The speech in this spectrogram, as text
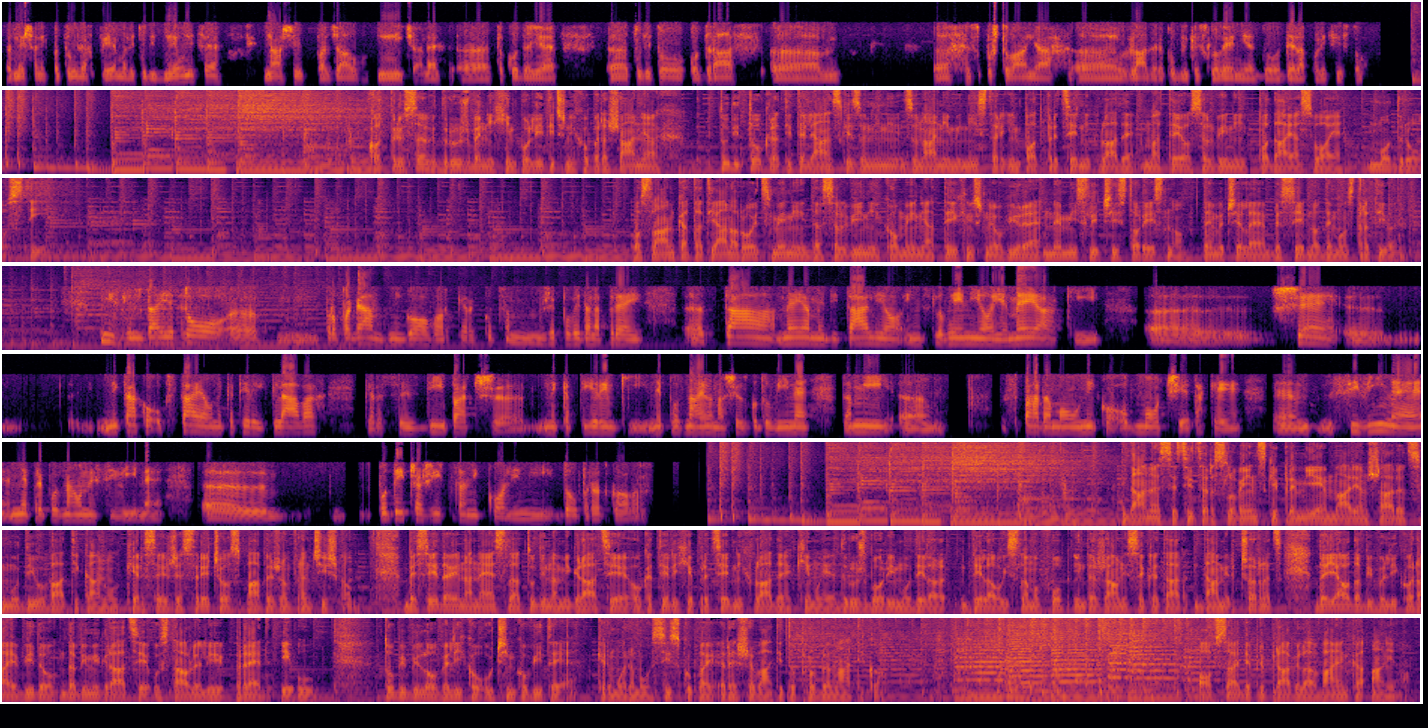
mešanih patruljah prejemali tudi dnevnice, naši pa žal niča. Uh, tako da je uh, tudi to odraz um, uh, spoštovanja uh, vlade Republike Slovenije do dela policistov. Kot pri vseh družbenih in političnih vprašanjah, tudi tokrat italijanski zunani minister in podpredsednik vlade Matteo Salvini podaja svoje modrosti. Poslanka Tatjana Rojc meni, da Salvini, ko omenja tehnične ovire, ne misli čisto resno, temveč je le besedno demonstrativen. Mislim, da je to uh, propagandni govor, ker kot sem že povedala prej, uh, ta meja med Italijo in Slovenijo je meja, ki uh, še uh, nekako obstaja v nekaterih glavah, ker se zdi pač uh, nekaterim, ki ne poznajo naše zgodovine, da mi. Uh, spadamo v neko območje take um, sivine, neprepoznavne sivine. Um, podeča žica nikoli ni dober odgovor. Danes se sicer slovenski premijer Marjan Šarec mudi v Vatikanu, kjer se je že srečal s papežem Frančiškom. Beseda je nanesla tudi na migracije, o katerih je predsednik vlade, ki mu je družbo Rimu delal, delal islamofob in državni sekretar Damir Črnec, dejal, da bi veliko raje videl, da bi migracije ustavljali pred EU. To bi bilo veliko učinkoviteje, ker moramo vsi skupaj reševati to problematiko. Offside je pripravila vajenka Anja.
